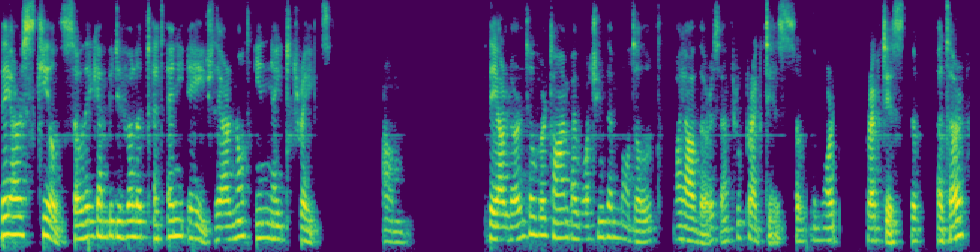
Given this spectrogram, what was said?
they are skills, so they can be developed at any age. They are not innate traits. Um, they are learned over time by watching them modeled by others and through practice. So the more practice, the better.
